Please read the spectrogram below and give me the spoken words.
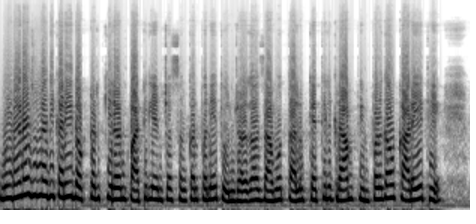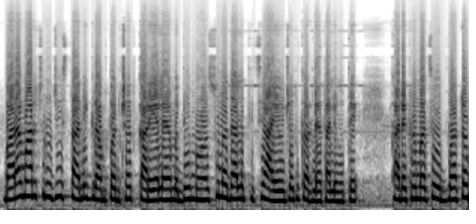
बुलढाणा जिल्हाधिकारी डॉक्टर किरण पाटील यांच्या संकल्पनेतून जळगाव जामोद तालुक्यातील ग्राम पिंपळगाव काडे येथे बारा मार्च रोजी स्थानिक ग्रामपंचायत कार्यालयामध्ये महसूल अदालतीचे आयोजन करण्यात आले होते. कार्यक्रमाचे उद्घाटक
